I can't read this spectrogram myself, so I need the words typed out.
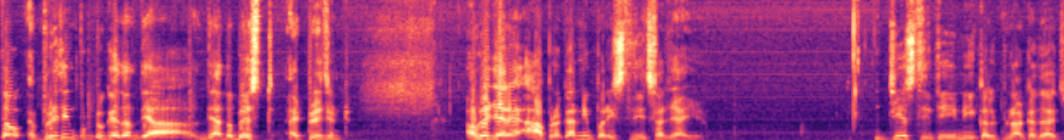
તો everything put together they are they are the best at present હવે જ્યારે આ પ્રકારની પરિસ્થિતિ સર્જાય, જે સ્થિતિની કલ્પના કદાચ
